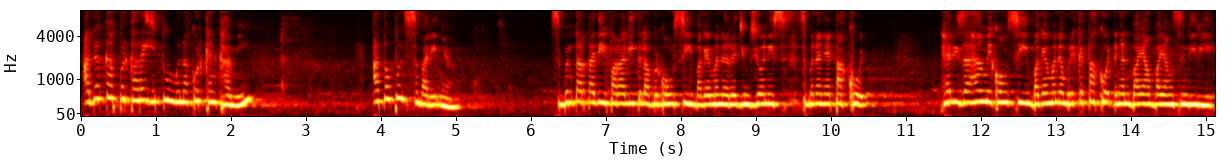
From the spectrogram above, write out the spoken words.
adakah perkara itu menakutkan kami? Ataupun sebaliknya? Sebentar tadi Farali telah berkongsi bagaimana rejim Zionis sebenarnya takut. Heliza Helmi kongsi bagaimana mereka takut dengan bayang-bayang sendiri.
